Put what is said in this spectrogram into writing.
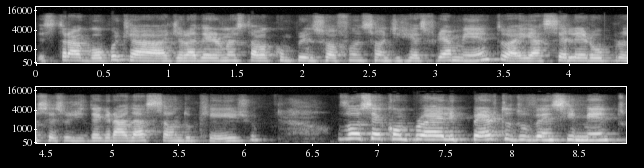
estragou porque a geladeira não estava cumprindo sua função de resfriamento, aí acelerou o processo de degradação do queijo. Você comprou ele perto do vencimento,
